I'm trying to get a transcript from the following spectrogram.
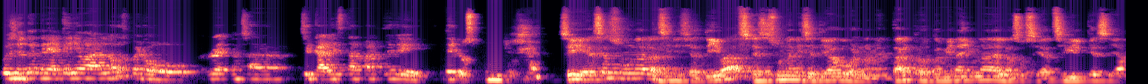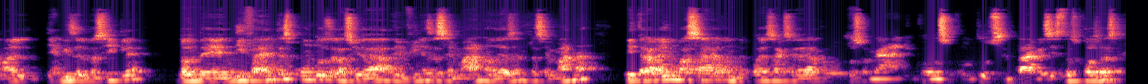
pues yo tendría que llevarlos, pero o sea, checar esta parte de, de los puntos, ¿no? Sí, esa es una de las iniciativas, esa es una iniciativa gubernamental, pero también hay una de la sociedad civil que se llama el Tianguis del Recicle, donde en diferentes puntos de la ciudad, en fines de semana o días de entre semana, literal hay un bazar donde puedes acceder a productos orgánicos, productos sustentables y estas cosas,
